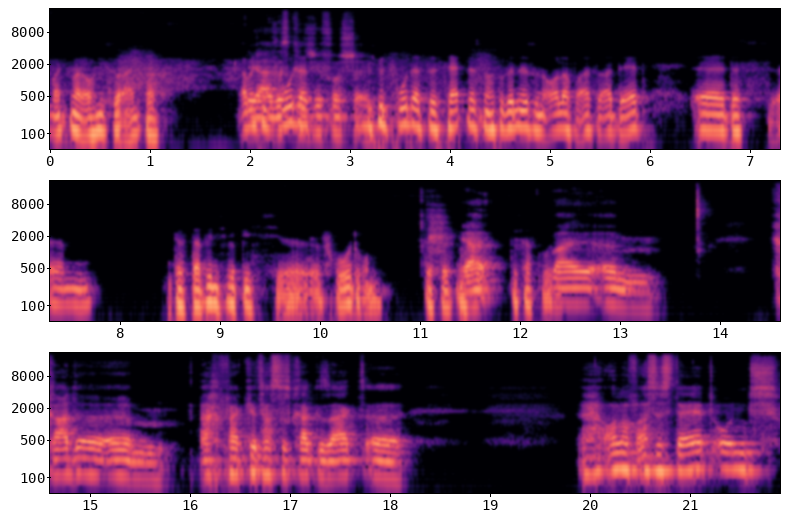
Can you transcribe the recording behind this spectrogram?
manchmal auch nicht so einfach. Aber ja, ich bin froh, dass, ich, ich bin froh, dass The Sadness noch drin ist und All of Us Are Dead. Äh, das, ähm, das, da bin ich wirklich äh, froh drum, dass das ja, geschafft wurde. Weil ähm, gerade, ähm, ach fuck, jetzt hast du es gerade gesagt, äh, All of Us is Dead und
